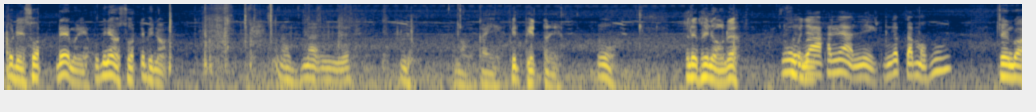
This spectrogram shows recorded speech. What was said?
บ่ได้สดได้มื้อนี้ผมมีแนวสดได้พี่น้องอืมน่าอีหลีน้องไก่เผ็ดๆตัวนี้โอ้เด้อพี่น้องเด้อโอ้คืบรอรยาว่าขนาดนี้กินกับตำหมกหุ้งเห็นบ่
